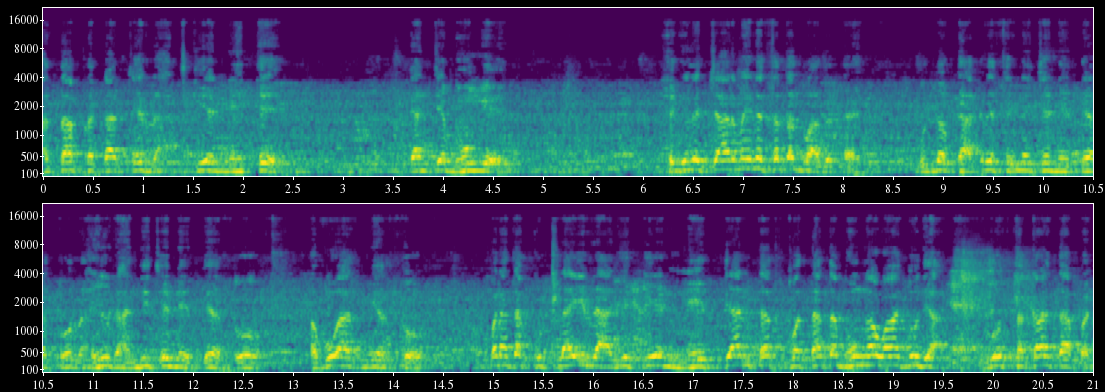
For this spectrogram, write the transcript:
आता राजकीय नेते भोंगे, हे गेले चार महिने सतत वाजत आहेत. उद्धव ठाकरे सेनेचे नेते असतो राहुल गांधीचे नेते असतो अबू आझमी असतो. पण आता कुठलाही राजकीय नेत्यांचा स्वतःचा भोंगा वाजू द्या. रोज सकाळचा पण.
